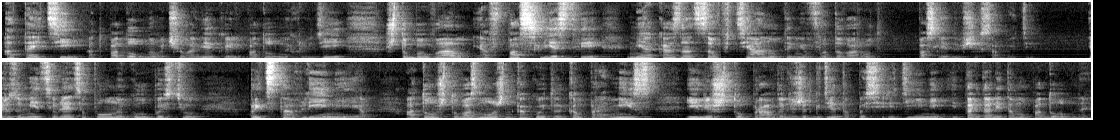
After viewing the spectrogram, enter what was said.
отойти от подобного человека или подобных людей, чтобы вам впоследствии не оказаться втянутыми в водоворот последующих событий. И, разумеется, является полной глупостью представление о том, что возможен какой-то компромисс или что правда лежит где-то посередине и так далее и тому подобное.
